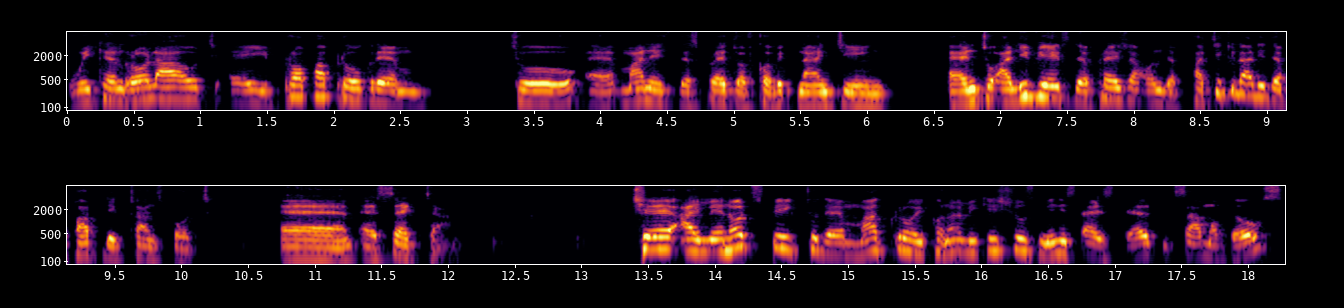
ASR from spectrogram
we can roll out a proper program to uh, manage the spread of COVID 19 and to alleviate the pressure on the particularly the public transport uh, uh, sector. Chair, I may not speak to the macroeconomic issues. Minister has dealt with some of those,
